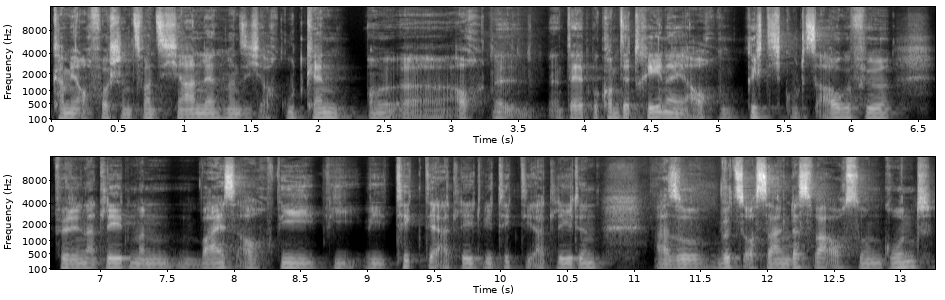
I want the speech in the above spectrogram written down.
kann mir auch vorstellen, 20 Jahren lernt man sich auch gut kennen. Äh, auch äh, der bekommt der Trainer ja auch ein richtig gutes Auge für, für den Athleten. Man weiß auch, wie, wie, wie tickt der Athlet, wie tickt die Athletin. Also würde es auch sagen, das war auch so ein Grund,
